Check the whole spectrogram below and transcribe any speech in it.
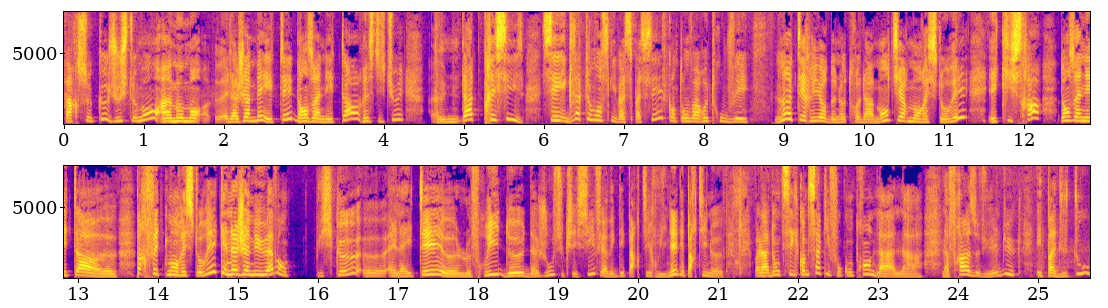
parce que justement, à un moment, elle n'a jamais été dans un état restitué à une date précise. C'est exactement ce qui va se passer quand on va retrouver l'intérieur de Notre-Dame entièrement restauré et qui sera dans un état euh, parfaitement restauré qu'elle n'a jamais eu avant puisque euh, elle a été euh, le fruit de d'ajouts successifs avec des parties ruinées, des parties neuves. Voilà, donc c'est comme ça qu'il faut comprendre la, la, la phrase de Viollet-le-Duc, et pas du tout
